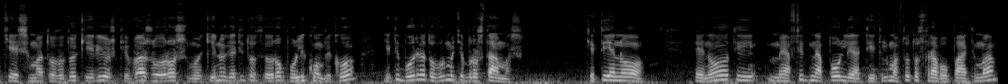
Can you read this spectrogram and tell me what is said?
Και σηματοδοτώ κυρίως και βάζω ορόσημο εκείνο γιατί το θεωρώ πολύ κομβικό, γιατί μπορεί να το βρούμε και μπροστά μας. Και τι εννοώ; Εννοώ ότι με αυτή την απώλεια τίτλου, με αυτό το στραβοπάτημα,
